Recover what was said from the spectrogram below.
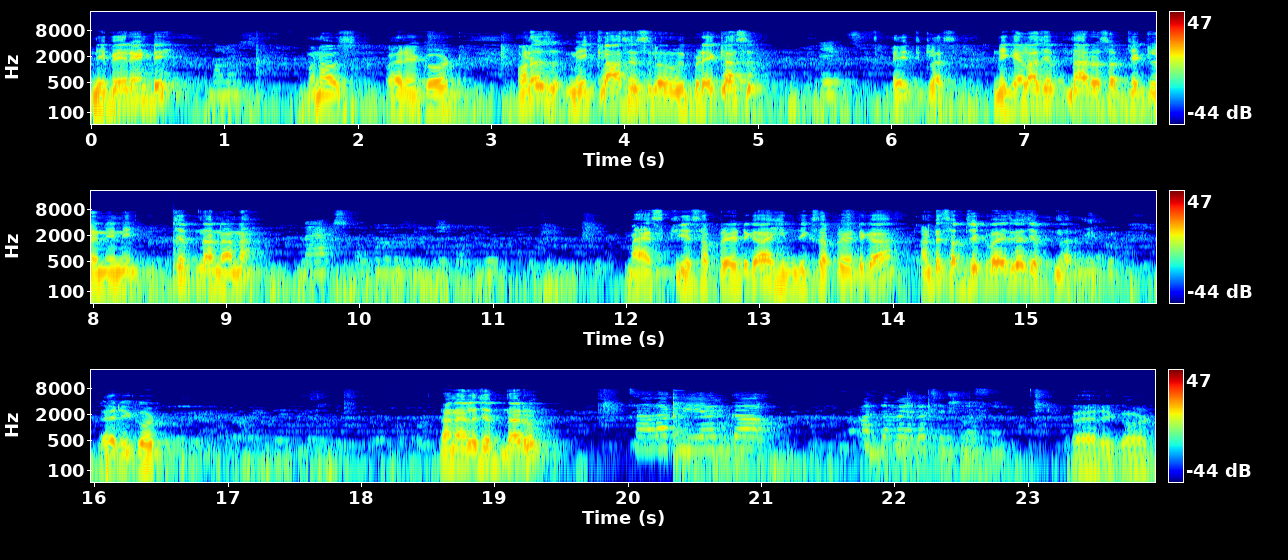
నీ పేరేంటి? మనోజ్. Very good. మనోజ్ మీ క్లాసెస్లో ఇప్పుడు ఏ క్లాసు? ఎయిత్. క్లాస్. నీకు ఎలా చెప్తున్నారు సబ్జెక్టులన్నీ చెప్తున్నారు నాన్న. మ్యాథ్స్కి సపరేట్గా హిందీకి సపరేట్గా అంటే సబ్జెక్ట్ వైజ్గా చెప్తున్నారు మీకు. Very good. నాన్న ఎలా చెప్తున్నారు? చాలా క్లియర్గా అర్థమయ్యేలా సార్ వెరీ గుడ్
